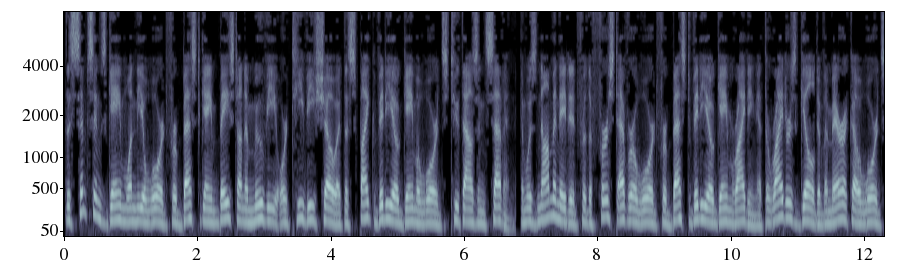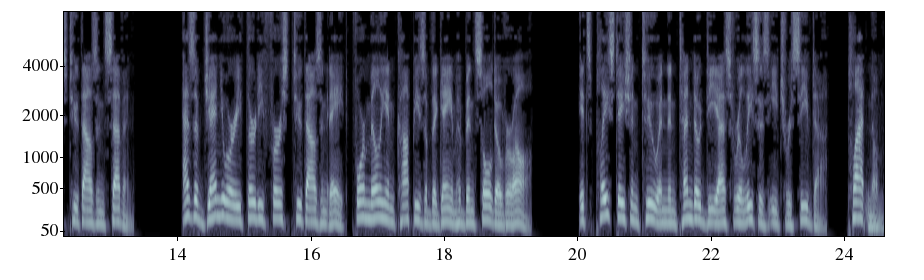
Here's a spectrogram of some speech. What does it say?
The Simpsons game won the award for Best Game based on a movie or TV show at the Spike Video Game Awards 2007, and was nominated for the first ever award for Best Video Game Writing at the Writers Guild of America Awards 2007. As of January 31, 2008, 4 million copies of the game have been sold overall. Its PlayStation 2 and Nintendo DS releases each received a «Platinum»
